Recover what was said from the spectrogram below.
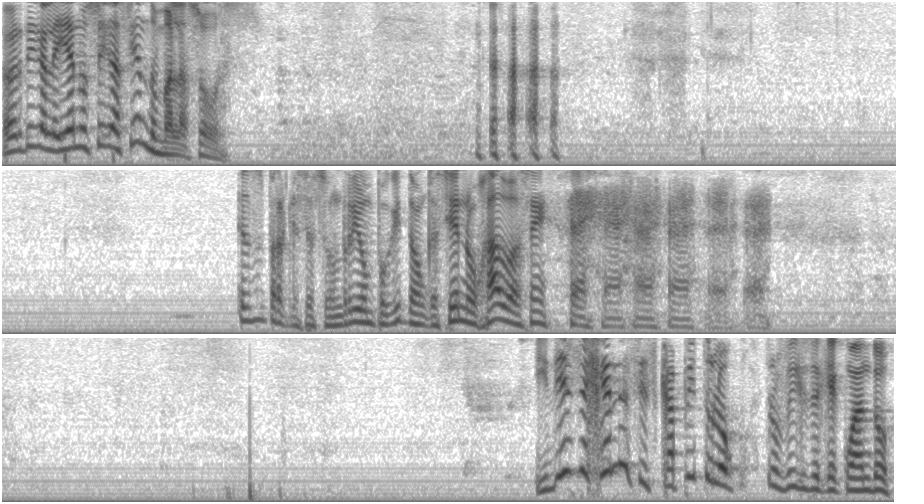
A ver, dígale, ya no siga haciendo malas obras. Eso es para que se sonríe un poquito, aunque sea enojado así. Y dice Génesis capítulo 4, fíjese que cuando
